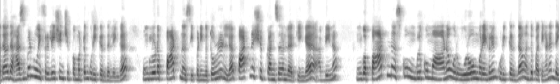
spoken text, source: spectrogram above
அதாவது ஹஸ்பண்ட் ஒய்ஃப் ரிலேஷன்ஷிப்பை மட்டும் குறிக்கிறது இல்லைங்க. உங்களோட பார்ட்னர்ஸ் இப்போ நீங்கள் தொழிலில் பார்ட்னர்ஷிப் கன்சர்னில் இருக்கீங்க அப்படின்னா உங்கள் பார்ட்னர்ஸ்க்கும் உங்களுக்குமான ஒரு உறவு முறைகளையும் குறிக்கிறது தான் வந்து பார்த்தீங்கன்னா இந்த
